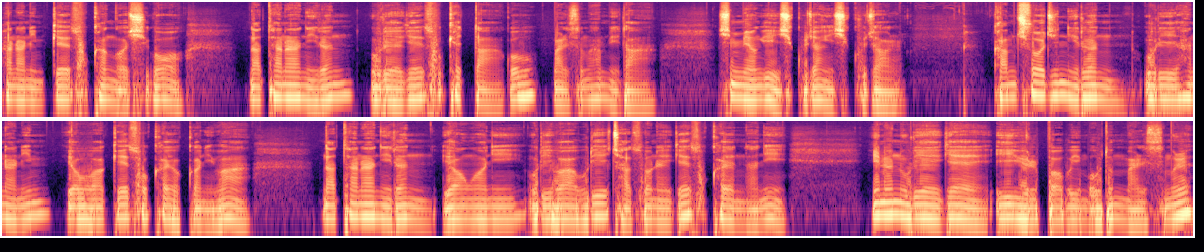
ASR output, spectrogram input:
하나님께 속한 것이고 나타난 일은 우리에게 속했다고 말씀합니다. 신명기 29장 29절 감추어진 일은 우리 하나님 여호와께 속하였거니와 나타난 일은 영원히 우리와 우리 자손에게 속하였나니 이는 우리에게 이 율법의 모든 말씀을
